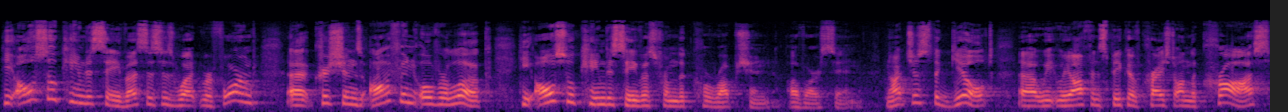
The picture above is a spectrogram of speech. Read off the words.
He also came to save us. This is what Reformed uh, Christians often overlook. He also came to save us from the corruption of our sin. Not just the guilt. Uh, we, we often speak of Christ on the cross,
